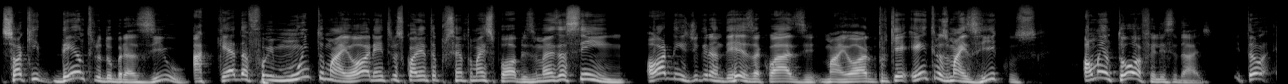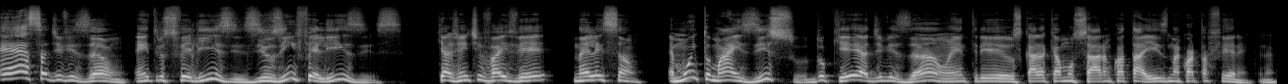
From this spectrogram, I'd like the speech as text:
Só que dentro do Brasil, a queda foi muito maior entre os 40% mais pobres, mas assim, ordens de grandeza quase maior, porque entre os mais ricos aumentou a felicidade. Então, é essa divisão entre os felizes e os infelizes que a gente vai ver na eleição. É muito mais isso do que a divisão entre os caras que almoçaram com a Thaís na quarta-feira, entendeu?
